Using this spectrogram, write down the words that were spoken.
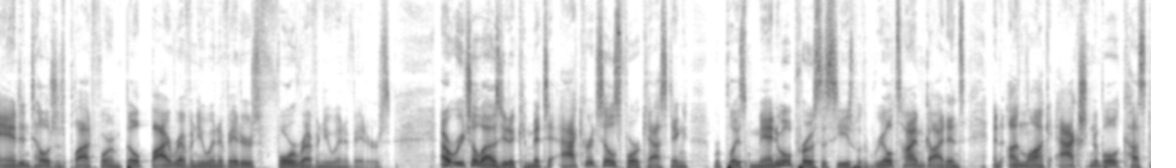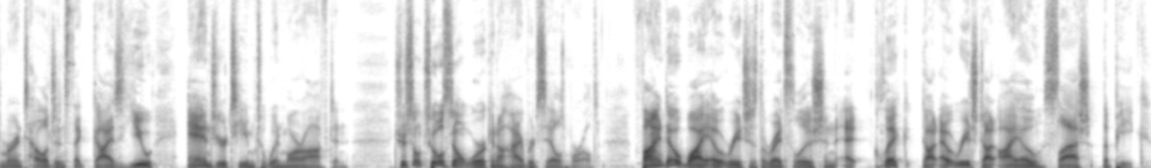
and intelligence platform built by revenue innovators for revenue innovators. Outreach allows you to commit to accurate sales forecasting, replace manual processes with real time guidance, and unlock actionable customer intelligence that guides you and your team to win more often. Traditional tools don't work in a hybrid sales world. Find out why Outreach is the right solution at click.outreach.io slash the peak.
